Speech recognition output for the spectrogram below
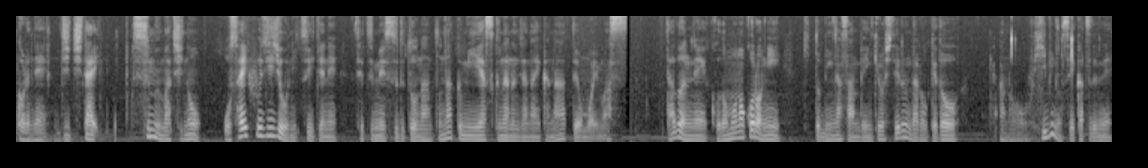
これね自治体住む町のお財布事情についてね説明するとなんとなく見えやすくなるんじゃないかなって思います。多分ね子供の頃にきっと皆さん勉強してるんだろうけどあの日々の生活でね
